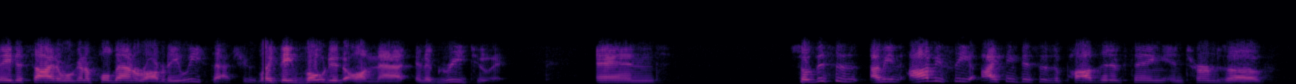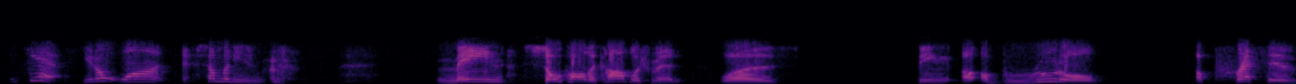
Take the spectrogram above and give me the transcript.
they decided we're going to pull down a Robert E. Lee statue. Like they voted on that and agreed to it. And so this is, I mean, obviously, I think this is a positive thing in terms of, yeah, you don't want, if somebody's main so called accomplishment was being a, a brutal, oppressive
